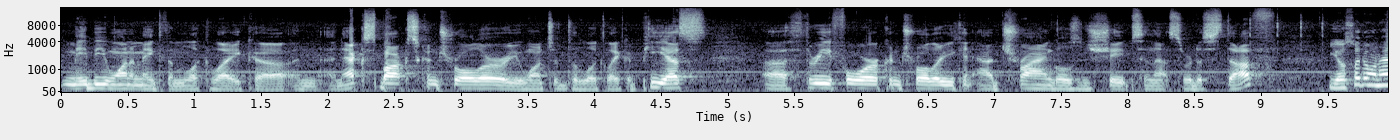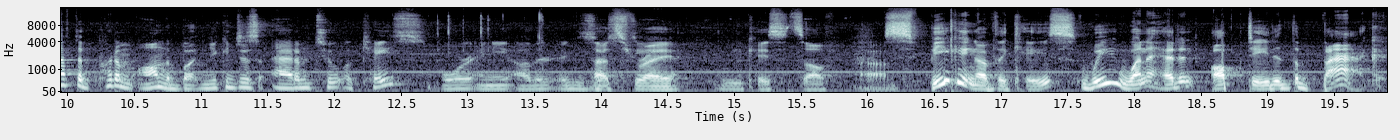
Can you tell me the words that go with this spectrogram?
maybe you want to make them look like uh, an, an Xbox controller, or you want it to look like a PS uh, 3, 4 controller, you can add triangles and shapes and that sort of stuff. You also don't have to put them on the button. You can just add them to a case or any other existing. That's right, in the case itself. Speaking of the case, we went ahead and updated the back.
